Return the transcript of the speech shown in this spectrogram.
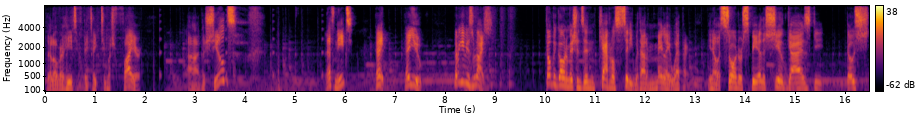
They'll overheat if they take too much fire. Uh, the shields? That's neat. Hey, hey you. Let me give you some advice. Don't be going to missions in Capital City without a melee weapon. You know, a sword or spear. The shield guys, those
